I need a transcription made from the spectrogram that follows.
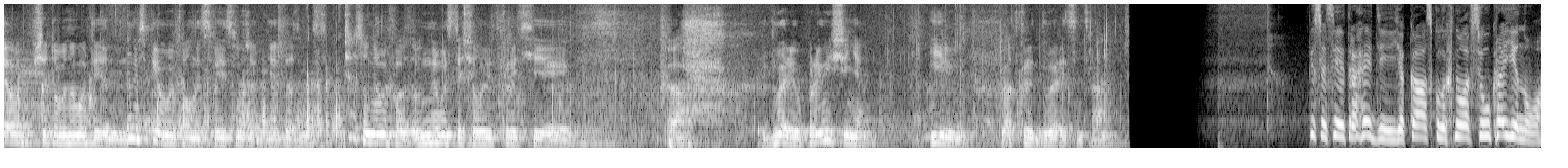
Я вообще-то виноватий, я не встиг виконати свої служебні обов'язки. Часу не, вихо- не вистачило відкрити е, двері у приміщення і відкрити двері центральні. Після цієї трагедії, яка сколихнула всю Україну,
